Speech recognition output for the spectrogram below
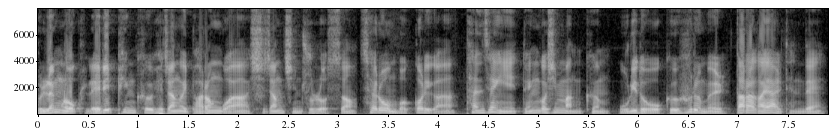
블랙록 레리 핑크 회장의 발언과 시장 진출로서 새로운 먹거리가 탄생이 된 것인 만큼 우리도 그 흐름을 따라가야 할 텐데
